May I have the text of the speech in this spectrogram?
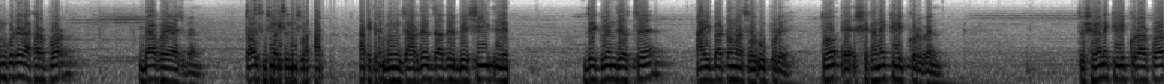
অন করে রাখার পর ব্যাক হয়ে আসবেন। এবং যাদের যাদের বেশি দেখবেন যে হচ্ছে আই বাটন আছে উপরে। তো সেখানে ক্লিক করবেন। তো সেখানে ক্লিক করার পর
